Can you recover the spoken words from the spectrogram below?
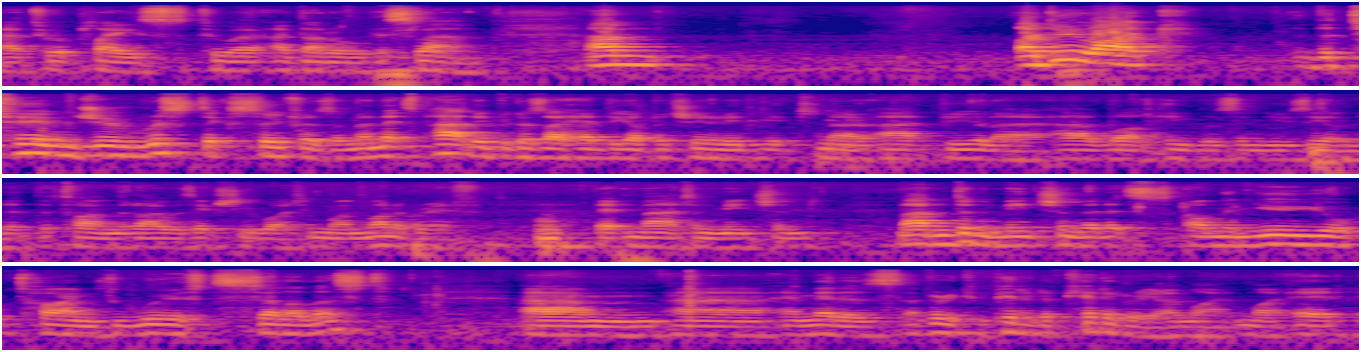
uh, to a place, to a, a Darul Islam. Um, I do like the term juristic Sufism, and that's partly because I had the opportunity to get to know Art Buehler uh, while he was in New Zealand at the time that I was actually writing my monograph that Martin mentioned. Martin didn't mention that it's on the New York Times worst seller list, um, uh, and that is a very competitive category, I might, might add.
